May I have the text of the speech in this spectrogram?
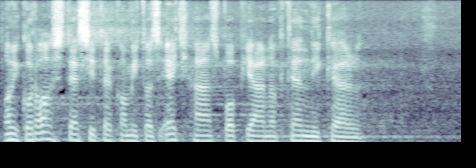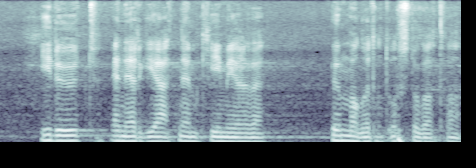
amikor azt teszitek, amit az egyház papjának tenni kell, időt, energiát nem kímélve, önmagadat osztogatva.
